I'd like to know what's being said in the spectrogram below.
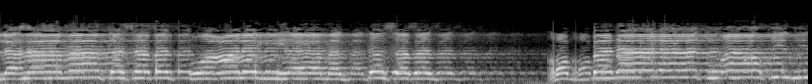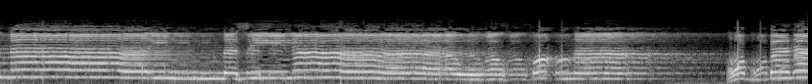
لها ما كسبت وعليها ما اكتسبت. ربنا لا تؤاخذنا إن نسينا أو أخطأنا. ربنا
